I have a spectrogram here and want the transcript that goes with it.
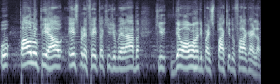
o Paulo Pial, ex-prefeito aqui de Uberaba, que deu a honra de participar aqui do Fala Carlão.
